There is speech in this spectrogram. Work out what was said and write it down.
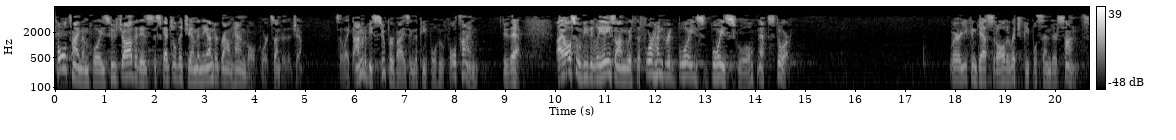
full time employees whose job it is to schedule the gym and the underground handball courts under the gym. So, like, I'm going to be supervising the people who full time do that. I also will be the liaison with the 400 boys boys school next door, where you can guess that all the rich people send their sons.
